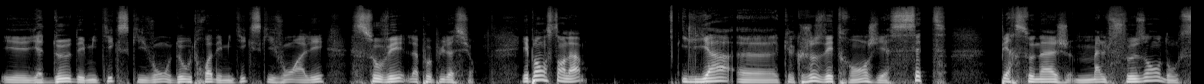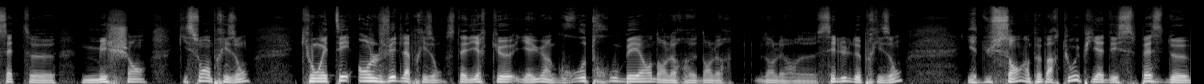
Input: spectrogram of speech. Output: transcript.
il y a deux des mythiques qui vont, deux ou trois des mythiques qui vont aller sauver la population. Et pendant ce temps-là, il y a euh, quelque chose d'étrange. Il y a sept personnages malfaisants, donc sept méchants qui sont en prison, qui ont été enlevés de la prison. C'est-à-dire qu'il y a eu un gros trou béant dans leur, dans leur, dans leur euh, cellule de prison. Il y a du sang un peu partout, et puis il y a des espèces de,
